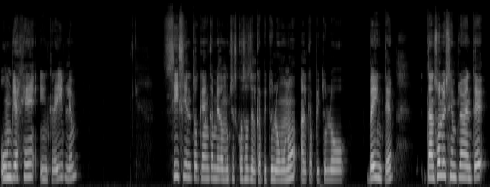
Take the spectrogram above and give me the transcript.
un viaje increíble. Sí siento que han cambiado muchas cosas del capítulo 1 al capítulo 20, tan solo y simplemente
